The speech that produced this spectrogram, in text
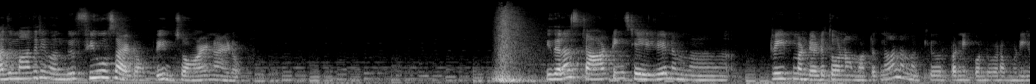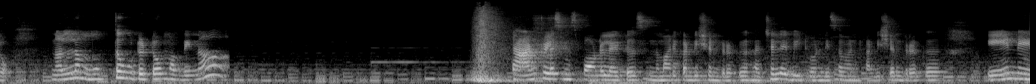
அது மாதிரி வந்து ஃபியூஸ் ஆகிடும் அப்படியே ஜாயின் ஆகிடும் இதெல்லாம் ஸ்டார்டிங் ஸ்டேஜ்லேயே நம்ம ட்ரீட்மெண்ட் எடுத்தோன்னா மட்டும்தான் நம்ம க்யூர் பண்ணி கொண்டு வர முடியும். நல்லா முத்த விட்டுட்டோம் அப்படின்னா ஆன்கலசிங் ஸ்பாண்டலைட்டிஸ் இந்த மாதிரி கண்டிஷன் இருக்குது HLA B twenty seven condition இருக்குது ஏனே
